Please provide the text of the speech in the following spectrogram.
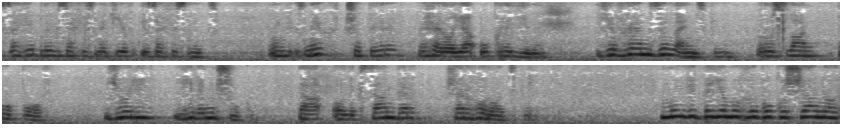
загиблих захисників і захисниць. З них чотири героя України: Євген Зеленський, Руслан Попов, Юрій Гілянчук та Олександр Шаргородський. Ми віддаємо глибоку шану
